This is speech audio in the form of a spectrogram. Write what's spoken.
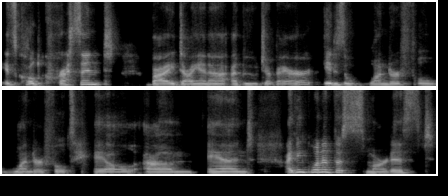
It's called Crescent by Diana Abu Jaber. It is a wonderful, wonderful tale. Um, and I think one of the smartest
